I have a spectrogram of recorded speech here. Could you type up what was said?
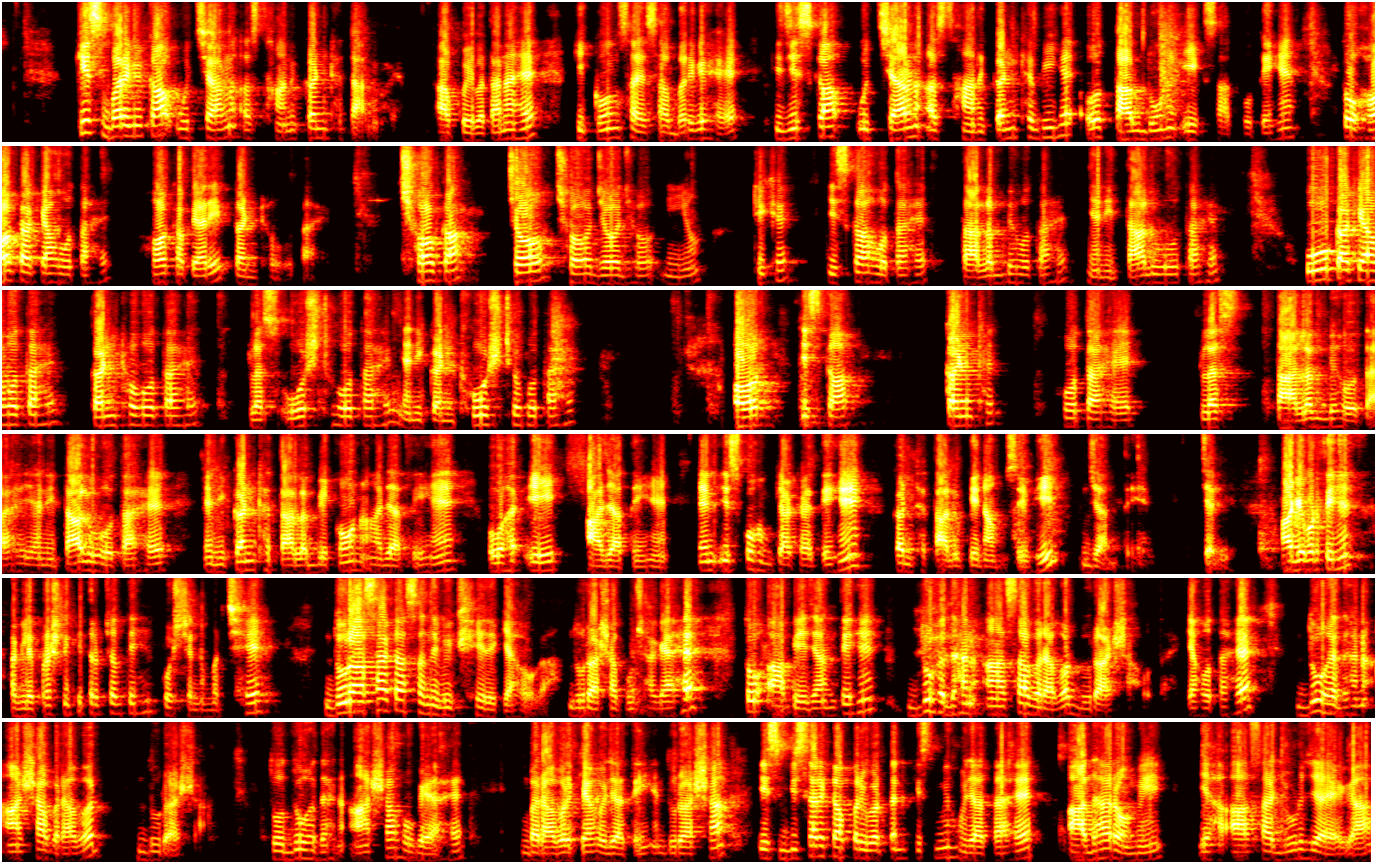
किस वर्ग का उच्चारण स्थान कंठ तालु है? आपको ये बताना है कि कौन सा ऐसा वर्ग है कि जिसका उच्चारण स्थान कंठ भी है और तालु दोनों एक साथ होते हैं? तो ह का क्या होता है? ह का प्यारे कंठ होता है। छ का चौ, छ, जो ठीक है? इसका होता है तालब्य होता है, यानी तालु होता है। ओ का क्या होता है? कंठ होता है, प्लस ओष्ठ होता है, यानी कंठोष्ठ होता है। और इसका कंठ होता है, प्लस तालब्य होता है, यानी तालु होता है, यानी कंठ तालब्य कौन आ जाते हैं? वह ए आ जाते हैं। यानी इसको हम क्या कहते हैं? कंठ तालु के नाम से भी जानते हैं। चलिए, आगे बढ़ते हैं। अगले प्रश्न की तरफ़ चलते हैं। क्वेश्चन नंबर छह, दुराशा का संधि विच्छेद क्या होगा? दुराशा पूछा गया है तो आप ये जानते हैं दुह धन आशा बराबर दुराशा होता है। क्या होता है? दुह धन आशा बराबर दुराशा। तो दुह धन आशा हो गया है, बराबर क्या हो जाते हैं? दुराशा। इस विसर का परिवर्तन किसमें हो जाता है? आधारों में। यह आशा जुड़ जाएगा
